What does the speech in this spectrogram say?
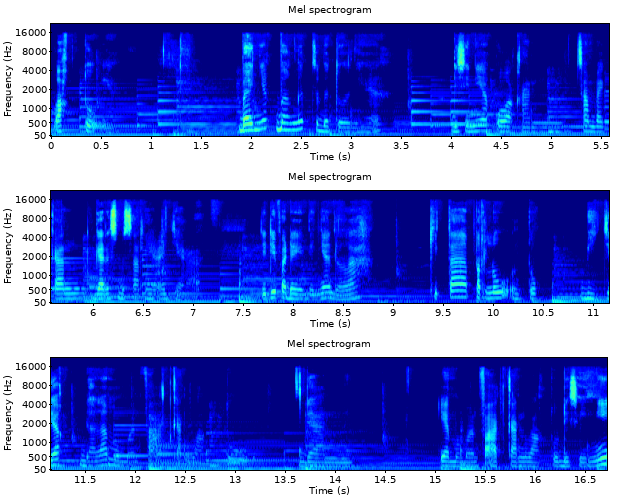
waktu ya. Banyak banget sebetulnya. Di sini aku akan sampaikan garis besarnya aja. Jadi pada intinya adalah kita perlu untuk bijak dalam memanfaatkan waktu. Dan ya memanfaatkan waktu di sini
